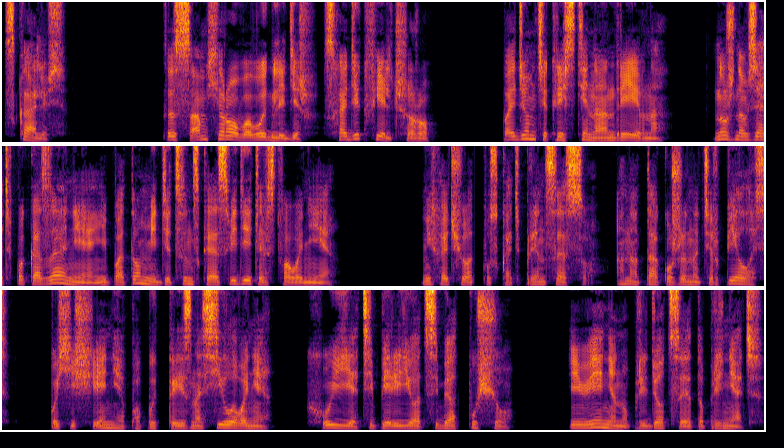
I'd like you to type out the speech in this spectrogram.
Скалюсь. Ты сам херово выглядишь. Сходи к фельдшеру. Пойдемте, Кристина Андреевна, Нужно взять показания и потом медицинское освидетельствование. Не хочу отпускать принцессу. Она так уже натерпелась. Похищение, попытка изнасилования. Хуй я теперь ее от себя отпущу. И Венину придется это принять.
